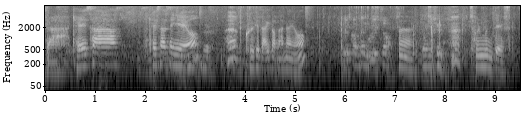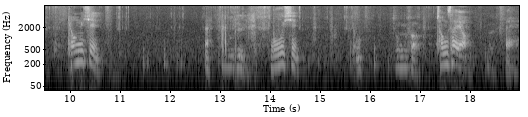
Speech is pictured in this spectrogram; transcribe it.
자, 개사, 개사생이에요. 헉, 그렇게 나이가 많아요. 네, 깜짝 놀랐죠? 네. 정신 젊은데. 경신, 무신 무신, 정사 정사요. 네,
